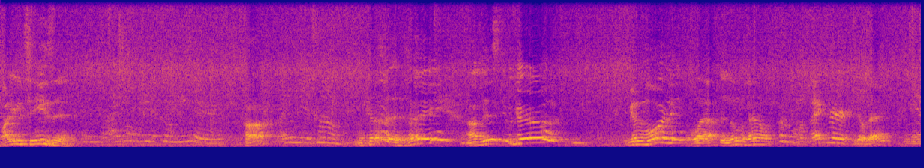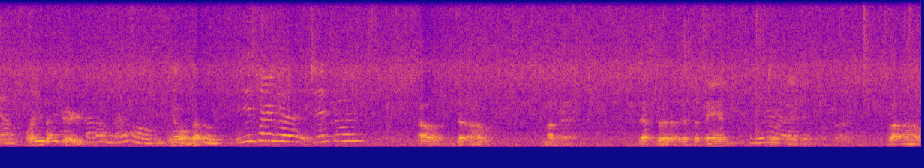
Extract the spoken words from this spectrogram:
Why are you teasing? Why you want me to come here? Huh? Why you want me to come? Because, hey, I missed you, girl. Good morning. Well, afternoon now. My back hurt. Your back? Yeah. Why your back hurt? I don't know. You don't know. Did you turn the this on? Oh, the um, my bad. That's the that's the fan. Yeah. Sorry. But um,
